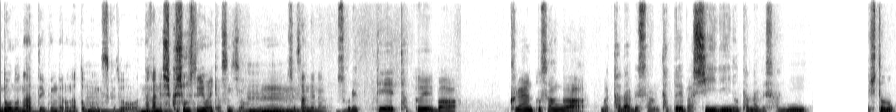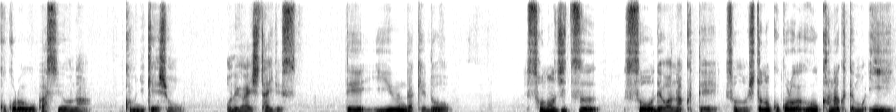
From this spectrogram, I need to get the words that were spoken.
どんどんなっていくんだろうなと思うんですけど、なんかね縮小してるような気がするんですよ、残念ながら。それって例えばクライアントさんが、まあ、田辺さん例えば CD の田辺さんに人の心を動かすようなコミュニケーションをお願いしたいです。って言うんだけどその実そうではなくてその人の心が動かなくてもいい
